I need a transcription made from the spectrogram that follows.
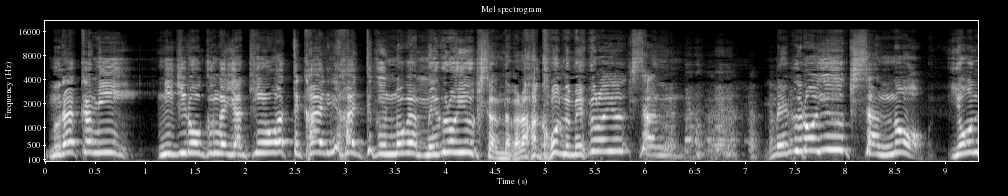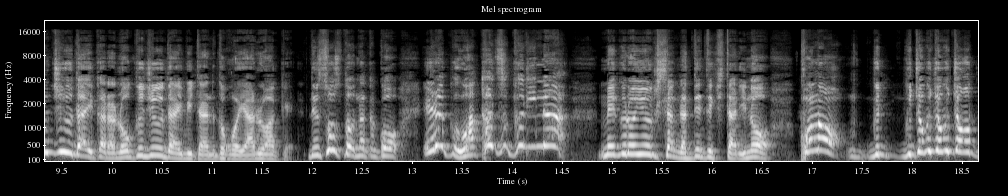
村上虹郎くんが夜勤終わって帰りに入ってくるのが目黒祐樹さんだから、今度目黒祐樹さん、目黒祐樹さんの40代から60代みたいなとこをやるわけ。で、そうするとなんかこう、えらく若作りな、目黒祐樹さんが出てきたりの、このぐ、ぐちょぐちょぐちょっ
